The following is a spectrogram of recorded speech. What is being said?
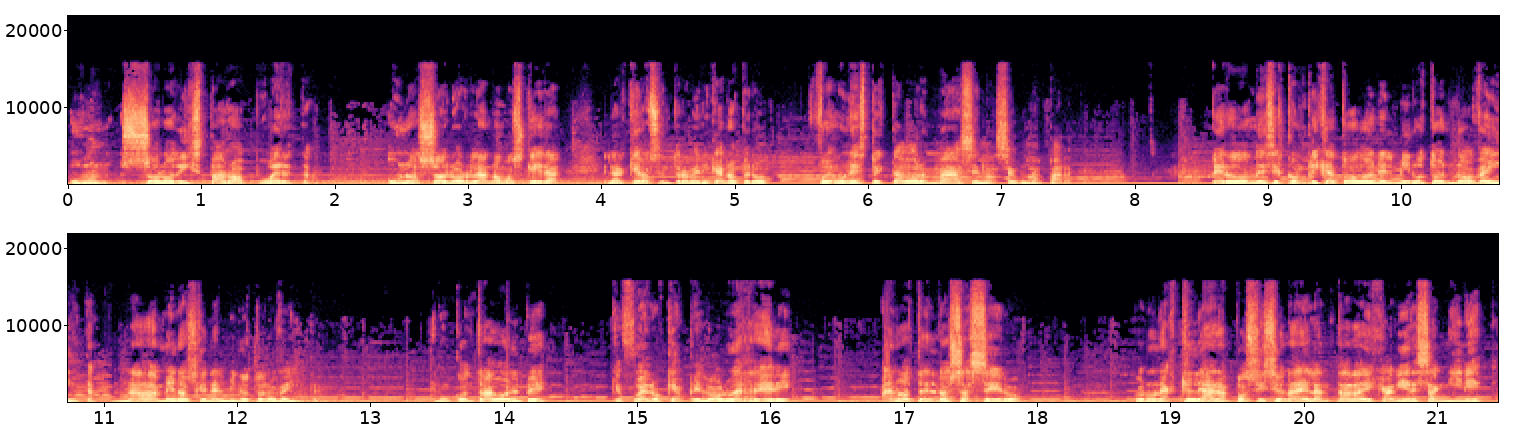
un solo disparo a puerta. Uno solo, Orlando Mosquera, el arquero centroamericano, pero fue un espectador más en la segunda parte. Pero donde se complica todo en el minuto 90, nada menos que en el minuto 90. En un contragolpe, que fue a lo que apeló Luis Reddy, anota el 2 a 0 con una clara posición adelantada de Javier Sanguinetti.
